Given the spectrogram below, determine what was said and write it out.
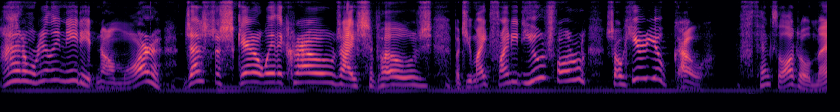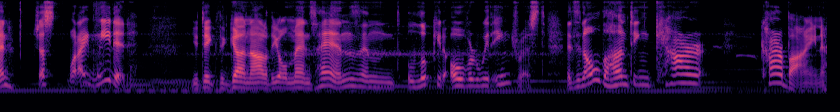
I don't really need it no more. Just to scare away the crows, I suppose. But you might find it useful, so here you go. Thanks a lot, old man. Just what I needed. You take the gun out of the old man's hands and look it over with interest. It's an old hunting car carbine.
